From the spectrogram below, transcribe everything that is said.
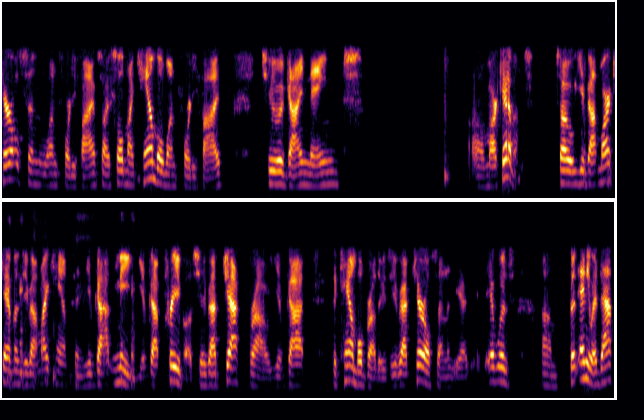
Karelsen 145, so I sold my Campbell 145 to a guy named uh, Mark Evans. So you've got Mark Evans, you've got Mike Hansen, you've got me, you've got Prevost, you've got Jack Brow, you've got the Campbell brothers, you've got Karelsen. yeah, It was, um, but anyway, that's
